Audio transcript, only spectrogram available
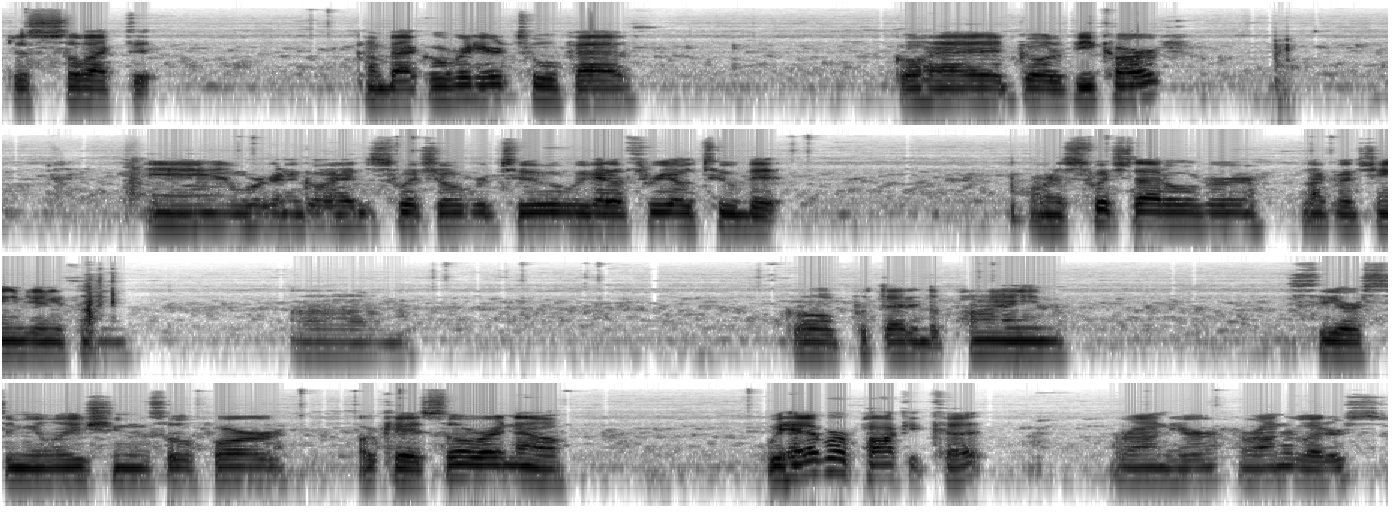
just select it. Come back over here, toolpath, go ahead, go to V-carve, and we're going to go ahead and switch over to, we got a 302 bit. We're going to switch that over, not going to change anything. Um, go put that into Pine, see our simulation so far. Okay, so right now, we have our pocket cut around here, around our letters.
